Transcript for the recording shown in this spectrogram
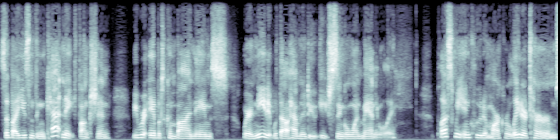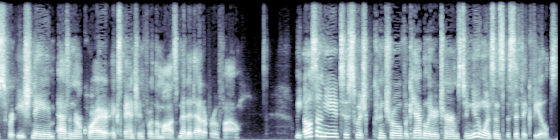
So by using the concatenate function, we were able to combine names where needed without having to do each single one manually. Plus, we included MARC-related terms for each name as an required expansion for the MODS metadata profile. We also needed to switch control vocabulary terms to new ones in specific fields.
